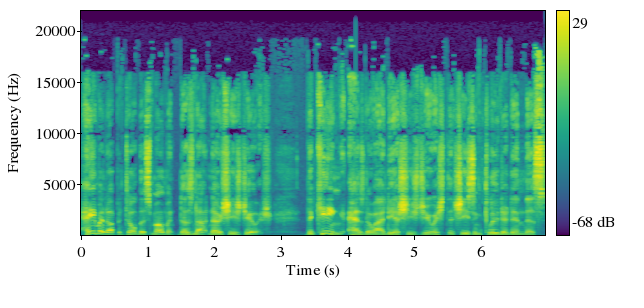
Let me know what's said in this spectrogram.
Haman, up until this moment, does not know she's Jewish. The king has no idea she's Jewish, that she's included in this,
